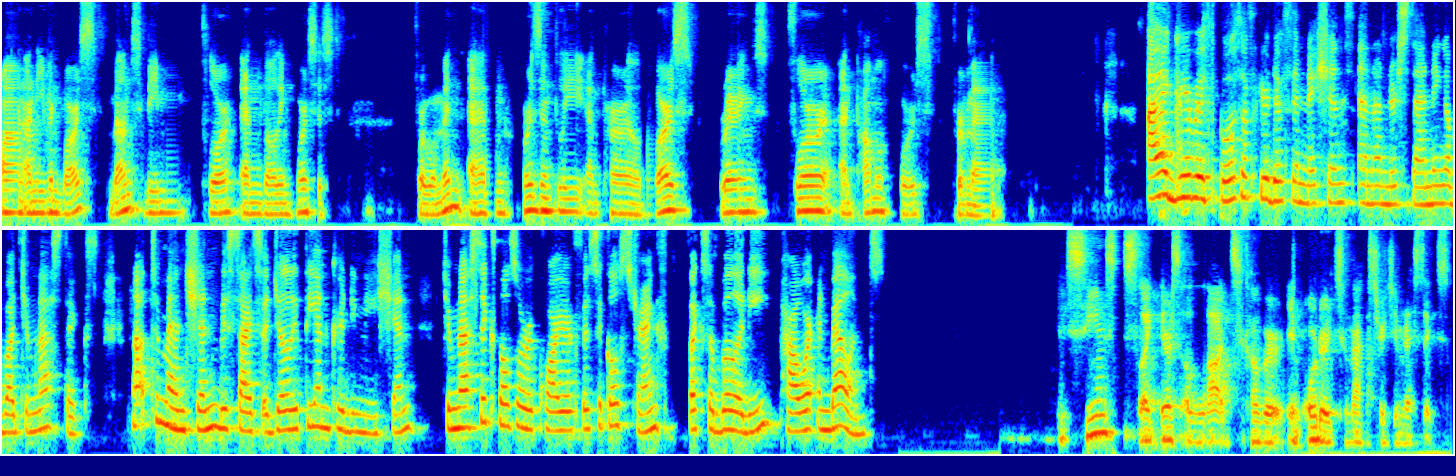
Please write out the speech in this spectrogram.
on uneven bars, balance beam, floor, and vaulting horses for women, and horizontally and parallel bars, rings, floor, and pommel horse for men. I agree with both of your definitions and understanding about gymnastics. Not to mention, besides agility and coordination, gymnastics also require physical strength, flexibility, power, and balance. It seems like there's a lot to cover in order to master gymnastics.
